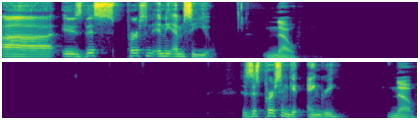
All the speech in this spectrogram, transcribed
Uh, is this person in the MCU? No. Does this person get angry? No.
